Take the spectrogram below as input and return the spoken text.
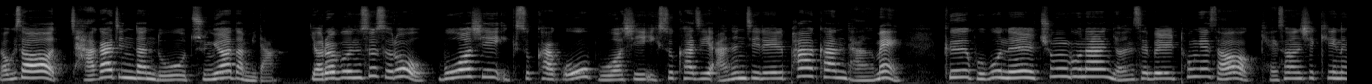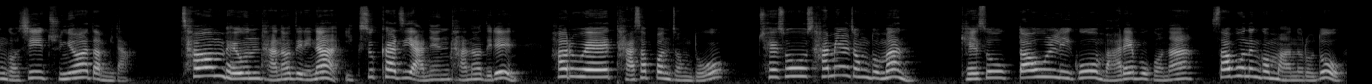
여기서 자가 진단도 중요하답니다. 여러분 스스로 무엇이 익숙하고 무엇이 익숙하지 않은지를 파악한 다음에 그 부분을 충분한 연습을 통해서 개선시키는 것이 중요하답니다. 처음 배운 단어들이나 익숙하지 않은 단어들은 하루에 다섯 번 정도, 최소 3일 정도만 계속 떠올리고 말해보거나 써보는 것만으로도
